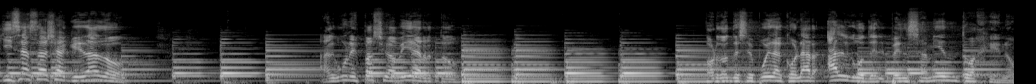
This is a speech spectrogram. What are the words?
Quizás haya quedado algún espacio abierto por donde se pueda colar algo del pensamiento ajeno.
